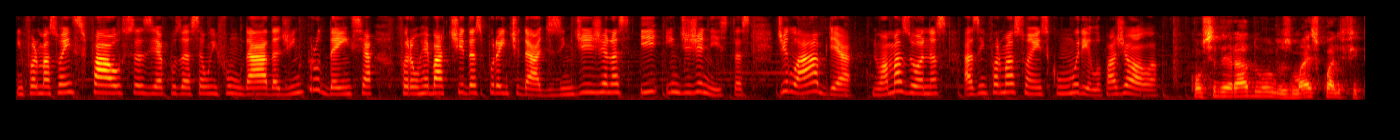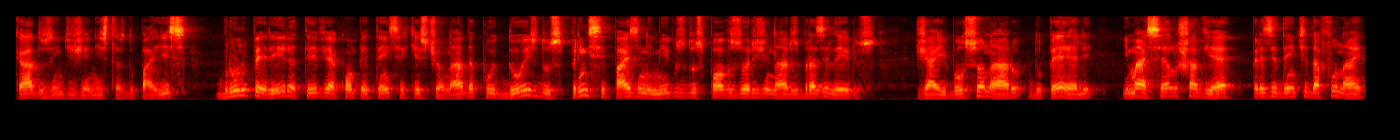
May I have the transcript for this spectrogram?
Informações falsas e acusação infundada de imprudência foram rebatidas por entidades indígenas e indigenistas. De Lábria, no Amazonas, as informações com Murilo Pajola. Considerado um dos mais qualificados indigenistas do país, Bruno Pereira teve a competência questionada por dois dos principais inimigos dos povos originários brasileiros, Jair Bolsonaro, do PL, e Marcelo Xavier, presidente da FUNAI,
